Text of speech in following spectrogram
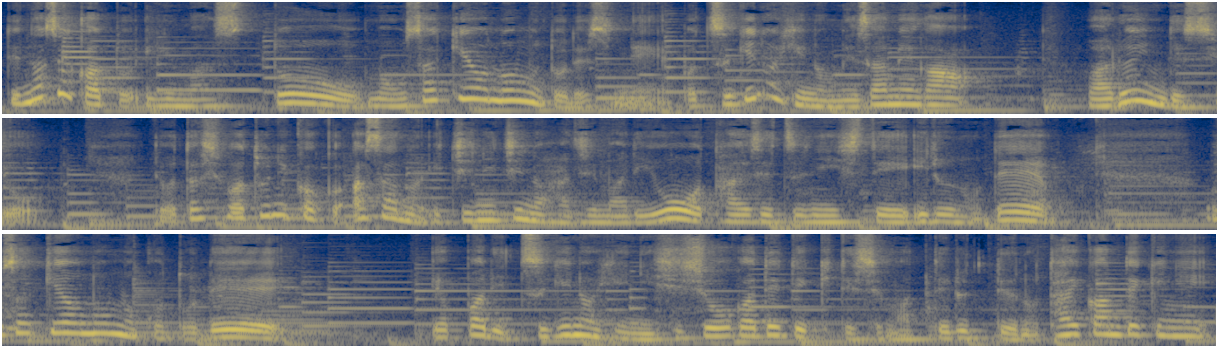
でなぜかと言いますと、まあ、お酒を飲むとですねやっぱ次の日の目覚めが悪いんですよ。で私はとにかく朝の一日の始まりを大切にしているのでお酒を飲むことでやっぱり次の日に支障が出てきてしまってるっていうのを体感的に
